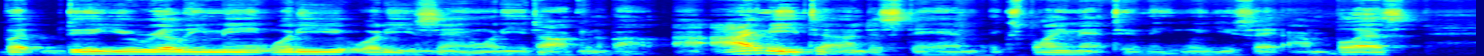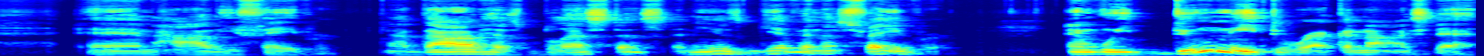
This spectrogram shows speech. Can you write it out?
but do you really mean what are you what are you saying? What are you talking about? I, I need to understand. Explain that to me when you say I'm blessed and highly favored. Now God has blessed us and He has given us favor. And we do need to recognize that.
